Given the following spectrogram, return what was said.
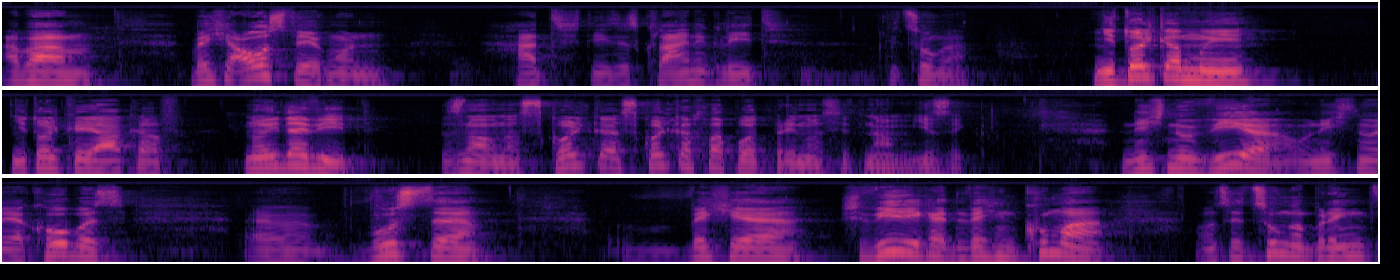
aber welche Auswirkungen hat dieses kleine Glied, die Zunge? Не только мы, не только Иаков, но и Давид знал, насколько, сколько хлопот приносит нам язык. Nicht nur wir und nicht nur Jakobus äh, wusste, welche Schwierigkeiten, welchen Kummer unsere Zunge bringt,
